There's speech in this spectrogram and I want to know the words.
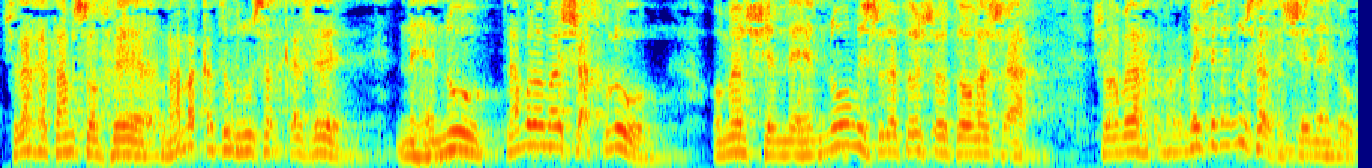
שלח התם סופר, למה כתוב נוסח כזה? נהנו, למה לא אומר שאכלו? אומר שנהנו מסעודתו של אותו רשע. שואל רבי לחת, מה איזה מינוס הזה שנהנו?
